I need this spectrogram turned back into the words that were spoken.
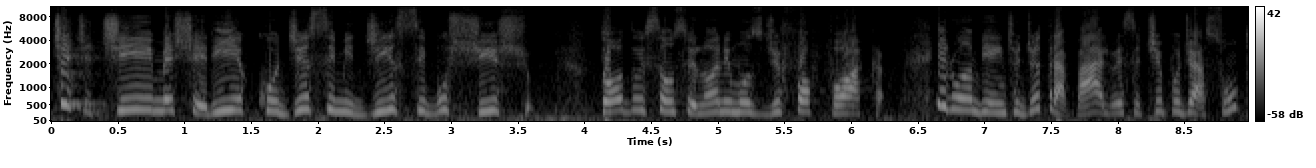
Tititi, mexerico, disse-me-disse, buchicho. Todos são sinônimos de fofoca. E no ambiente de trabalho, esse tipo de assunto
